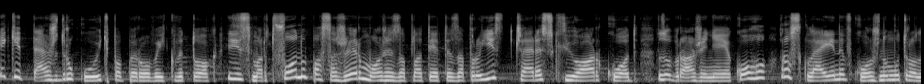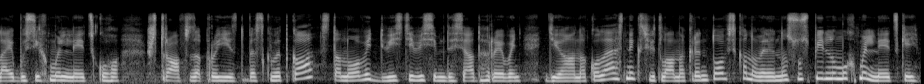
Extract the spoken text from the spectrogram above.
які теж друкують паперовий квиток. Зі смартфону пасажир може заплатити за проїзд через QR-код, зображення якого розклеєне в кожному тролейбусі Хмельницького. Штраф за проїзд без квитка становить 280 гривень. Діана Колесник, Світлана Крентовська. Новини на Суспільному. Хмельницький.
